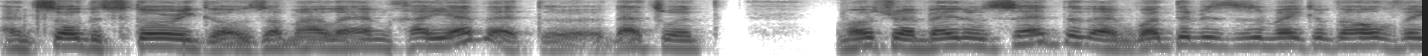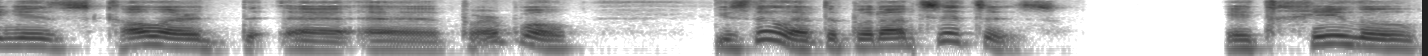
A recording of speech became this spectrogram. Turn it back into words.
And so the story goes, Amalehem Chayevet. Uh, that's what Moshe Rabbeinu said to them. What difference does it make if the whole thing is colored uh, uh, purple? You still have to put on tzitzis. Itchilu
